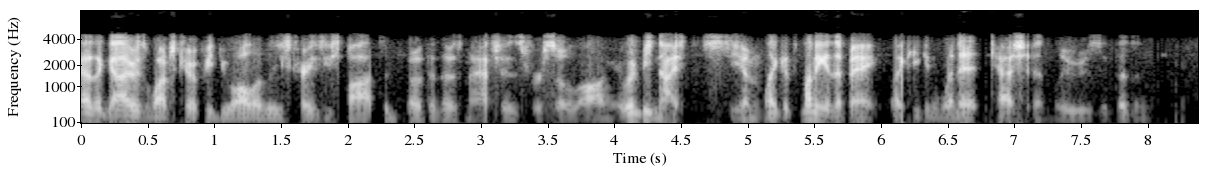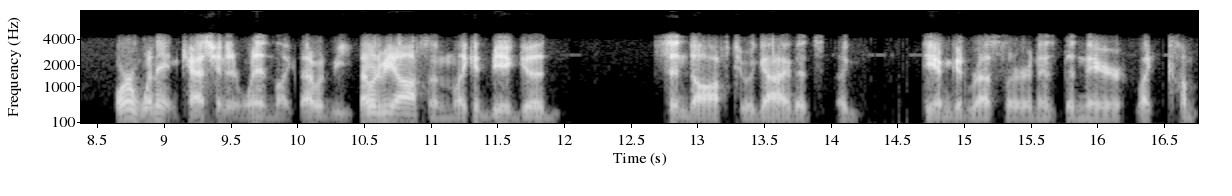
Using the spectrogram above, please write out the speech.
as a guy who's watched Kofi do all of these crazy spots in both of those matches for so long, it would be nice to see him. Like it's Money in the Bank. Like he can win it, cash it, and lose. It doesn't, or win it and cash in and win. Like that would be that would be awesome. Like it'd be a good send off to a guy that's a damn good wrestler and has been there like com-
